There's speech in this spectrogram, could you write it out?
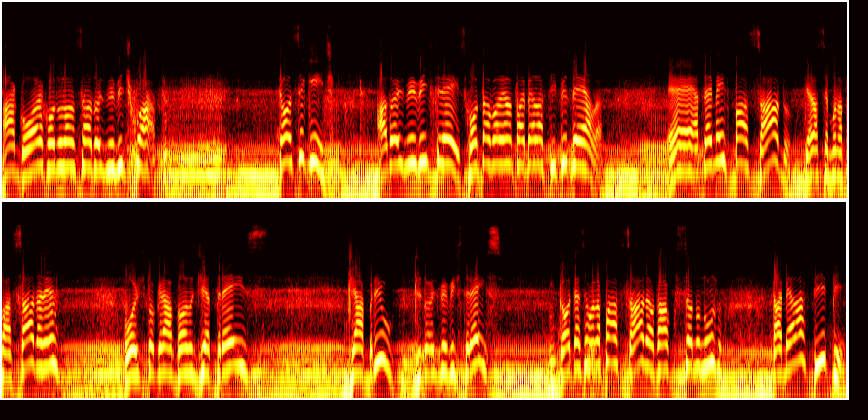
agora quando lançar a 2024 Então é o seguinte, a 2023, quanto tá valendo a tabela FIP dela? É, até mês passado, que era semana passada, né? Hoje estou gravando dia 3 de abril de 2023 Então até semana passada ela tava custando no tabela FIP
